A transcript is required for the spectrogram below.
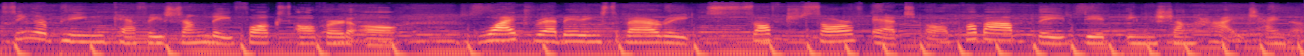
Singapore Cafe Sunday Folks offered a White Rabbit inspired soft serve at a pop-up they did in Shanghai, China.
